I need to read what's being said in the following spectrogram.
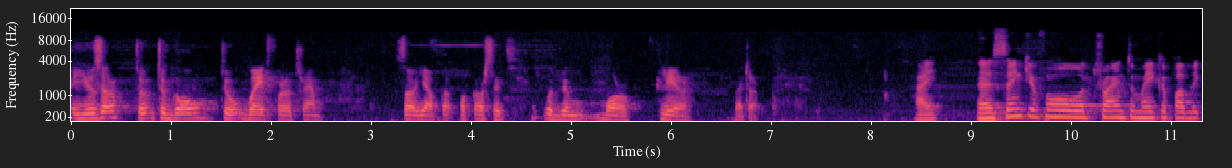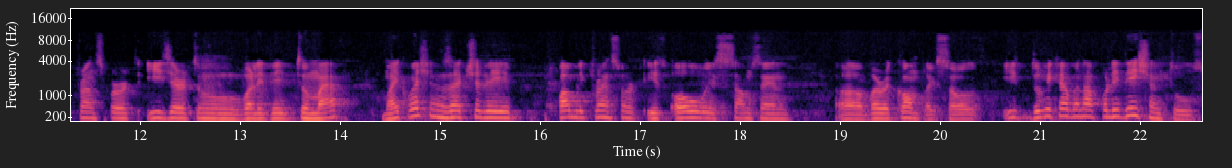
a user to, to go to wait for a tram. So yeah, of course, it would be more clear, better. Hi. Uh, thank you for trying to make a public transport easier to validate to map. My question is actually, public transport is always something uh, very complex. So it, do we have enough validation tools?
